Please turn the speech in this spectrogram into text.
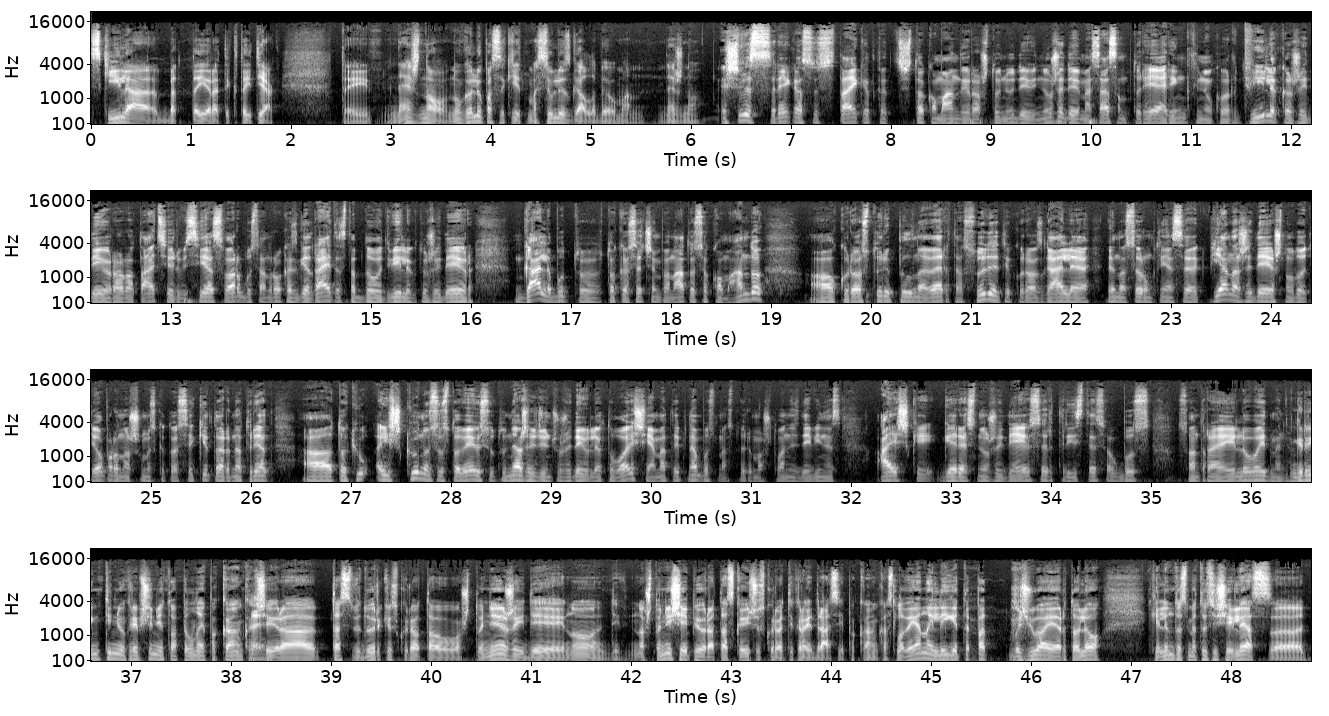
skylę, bet tai yra tik tai tiek. Tai nežinau, nu galiu pasakyti, Masiulis gal labiau man, nežinau. Iš vis reikia susitaikyti, kad šita komanda yra 8-9 žaidėjų, mes esam turėję rinktinių, kur 12 žaidėjų yra rotacija ir visi jie svarbus, ten Rokas Gedraitis tapdavo 12 žaidėjų ir gali būti tokiuose čempionatuose komandų, kurios turi pilną vertę sudėti, kurios gali vienose rungtynėse vieną žaidėją išnaudoti jo pranašumus, kitose kitą, ar neturėti tokių aiškių nusistovėjusių tų nežaidžiančių žaidėjų Lietuvoje. Šiemet taip nebus, mes turime 8-9 aiškiai geresnių žaidėjus ir 3 tiesiog bus su antraeiliu eiliu vaidmeniu. Rinktinių krepšinį to pilnai pakanka. Tai. Čia yra tas vidurkis, kurio tau 8 žaidėjai, nu 8 nu, šiaip jau yra tas skaičius, kurio tikrai drąsiai pakanka. Slovenai lygiai taip pat važiuoja ir toliau kelintus metus iš eilės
